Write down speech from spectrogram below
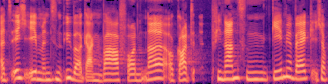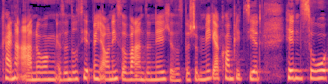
als ich eben in diesem Übergang war von, ne, oh Gott, Finanzen, geh mir weg, ich habe keine Ahnung, es interessiert mich auch nicht so wahnsinnig, es ist bestimmt mega kompliziert, hinzu,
